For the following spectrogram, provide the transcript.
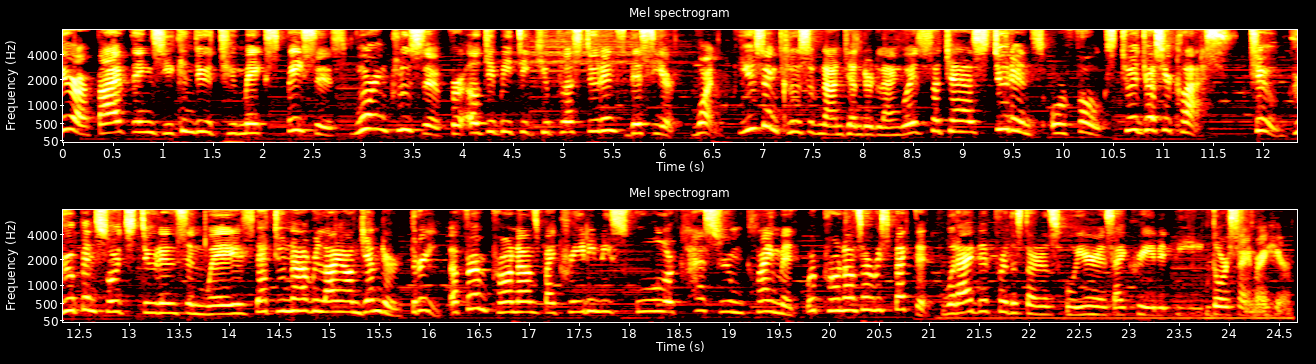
Here are five things you can do to make spaces more inclusive for LGBTQ plus students this year. One, use inclusive non-gendered language such as students or folks to address your class. Two, group and sort students in ways that do not rely on gender. Three, affirm pronouns by creating a school or classroom climate where pronouns are respected. What I did for the start of the school year is I created the door sign right here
